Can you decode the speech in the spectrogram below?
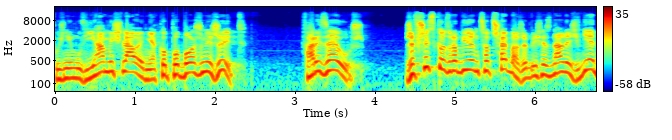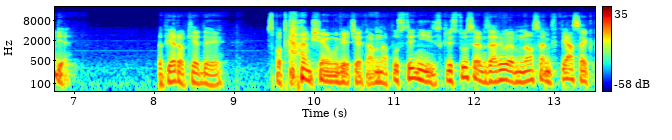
później mówi: Ja myślałem jako pobożny Żyd, faryzeusz, że wszystko zrobiłem, co trzeba, żeby się znaleźć w niebie. Dopiero kiedy spotkałem się, wiecie, tam na pustyni z Chrystusem, zaryłem nosem w piasek,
